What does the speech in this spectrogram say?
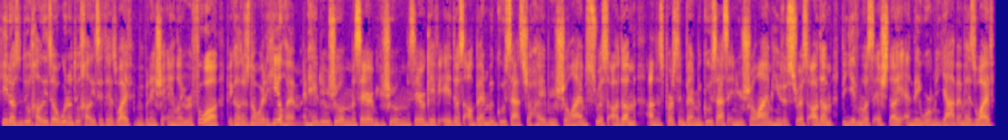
he doesn't do chalitza, wouldn't do chalitza to his wife, because there's no way to heal him. And Hey Yeshua Meser, Yeshua Meser gave Eidos al Ben Megusas, Shahai Yerushalayim, Sris Adam, on this person Ben Megusas in Yerushalayim, he was a Sris Adam, the Ishtay, and they were Miyabim his wife,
